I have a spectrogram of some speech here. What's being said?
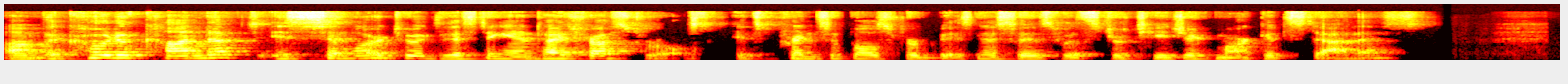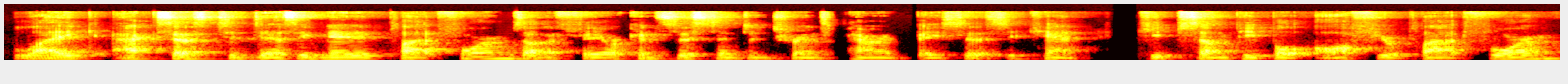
Um, the code of conduct is similar to existing antitrust rules. It's principles for businesses with strategic market status, like access to designated platforms on a fair, consistent, and transparent basis. You can't keep some people off your platform.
